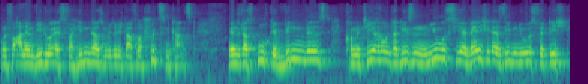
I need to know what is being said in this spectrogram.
Und vor allem, wie du es verhinderst und wie du dich davor schützen kannst. Wenn du das Buch gewinnen willst, kommentiere unter diesen News hier, welche der sieben News für dich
